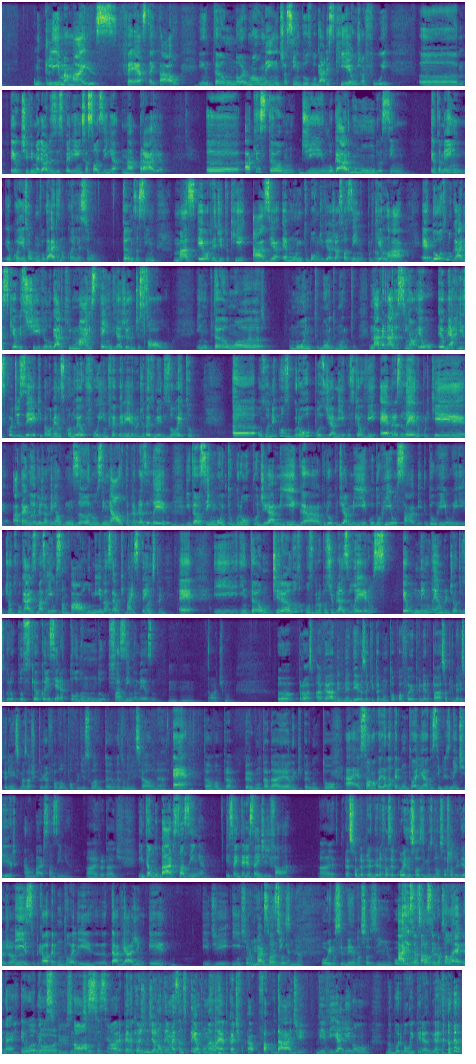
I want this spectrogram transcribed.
um clima mais festa e tal. Então, normalmente, assim, dos lugares que eu já fui, ah, eu tive melhores experiências sozinha na praia. Ah, a questão de lugar no mundo, assim. Eu também, eu conheço alguns lugares, não conheço tantos assim, mas eu acredito que Ásia é muito bom de viajar sozinho, porque Aham. lá é dos lugares que eu estive o lugar que mais tem viajante solo. Então, ah, É muito, muito, muito. Na verdade, assim, ó, eu, eu me arrisco a dizer que pelo menos quando eu fui em fevereiro de 2018, ah, os únicos grupos de amigos que eu vi é brasileiro, porque a Tailândia já vem há alguns anos em alta para brasileiro. Então, assim, muito grupo de amiga, grupo de amigo do Rio, sabe? Do Rio e de outros lugares, mas Rio, São Paulo, Minas é o que mais tem. Mais tem. É. E então, tirando os- os grupos de brasileiros, eu nem lembro de outros grupos que eu conheci. Era todo mundo sozinho mesmo. Uhum, ótimo. Ah, próximo. A Gabi Medeiros aqui perguntou qual foi o primeiro passo, a primeira experiência, mas acho que tu já falou um pouco disso lá no teu resumo inicial, né? É. Então vamos pra pergunta da Ellen, que perguntou. Ah, é só uma coisa. Ela perguntou ali, ó, do simplesmente ir a um bar sozinha. Ah, é verdade. Então, do bar sozinha. Isso é interessante de falar. Ah, é, é sobre aprender a fazer coisas sozinhos, não só sobre viajar, né? Isso, porque ela perguntou ali uh, da viagem e, e de ir para um bar bar sozinha. sozinha. Ou ir no cinema sozinho. Ou Ah, isso eu faço em restaurante Porto. Alegre, né? Eu, Eu amo ir no adoro ir no cinema Nossa sozinho. senhora, pena que hoje em dia eu não tenho mais tanto tempo, mas na época de faculdade, vivia ali no, no Bourbon Ipiranga.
